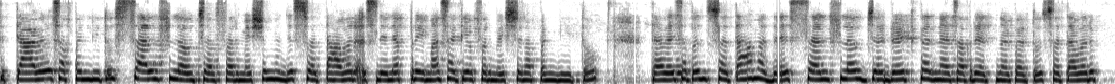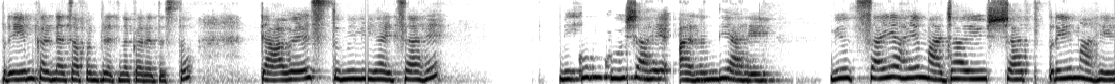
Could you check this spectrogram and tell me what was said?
तर त्यावेळेस आपण लिहितो सेल्फ लव्हचे अफर्मेशन म्हणजे स्वतःवर असलेल्या प्रेमासाठी अफर्मेशन आपण लिहितो. त्यावेळेस आपण स्वतःमध्ये सेल्फ लव्ह जनरेट करण्याचा प्रयत्न करतो स्वतःवर प्रेम करण्याचा आपण प्रयत्न करत असतो. त्यावेळेस तुम्ही लिहायचं आहे मी खूप खुश आहे आनंदी आहे मी उत्साही आहे माझ्या आयुष्यात प्रेम आहे.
